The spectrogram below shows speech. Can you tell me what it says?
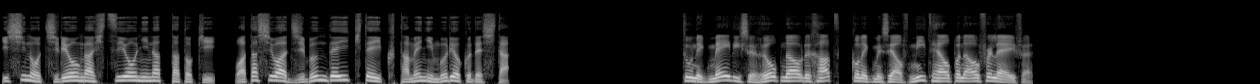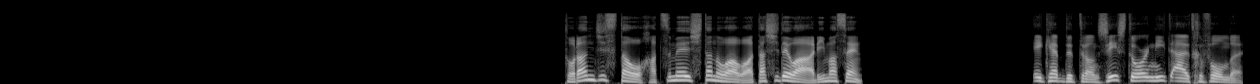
医師の治療が必要になったとき、私は自分で生きていくために無力でした。Toen ik medische hulp nodig had, kon ik mezelf niet helpen overleven. トランジスタを発明したのは私ではありません。Ik heb de transistor niet uitgevonden.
